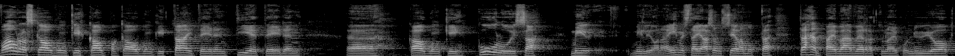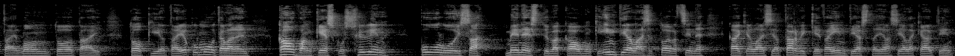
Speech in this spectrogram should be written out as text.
vauras kaupunki, kauppakaupunki, taiteiden, tieteiden äh, kaupunki, kuuluisa. Miljoona ihmistä ei asunut siellä, mutta tähän päivään verrattuna joku New York tai Lonto tai Tokio tai joku muu tällainen kaupan keskus, hyvin kuuluisa, menestyvä kaupunki. Intialaiset toivat sinne kaikenlaisia tarvikkeita Intiasta ja siellä käytiin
